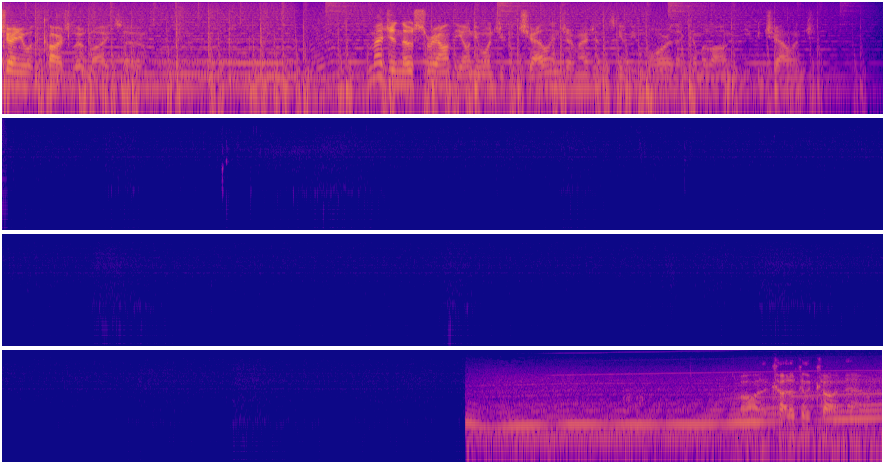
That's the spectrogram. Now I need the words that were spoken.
showing you what the cars look like, so. Imagine those three aren't the only ones you can challenge. I imagine there's going to be more that come along that you can challenge. Oh, the car, look at the car now.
